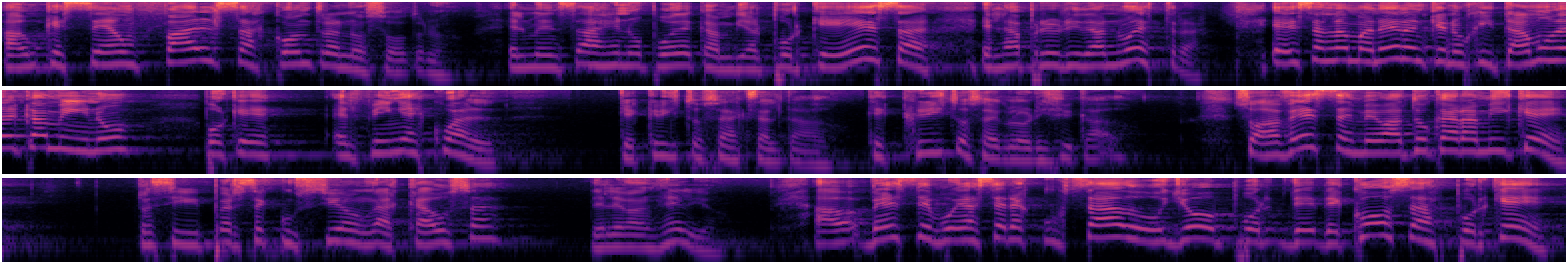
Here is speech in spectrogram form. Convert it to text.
aunque sean falsas contra nosotros. El mensaje no puede cambiar porque esa es la prioridad nuestra. Esa es la manera en que nos quitamos del camino porque el fin es cuál? Que Cristo sea exaltado, que Cristo sea glorificado. So, a veces me va a tocar a mí qué? Recibir persecución a causa del Evangelio. A veces voy a ser acusado yo por, de, de cosas, ¿por qué?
